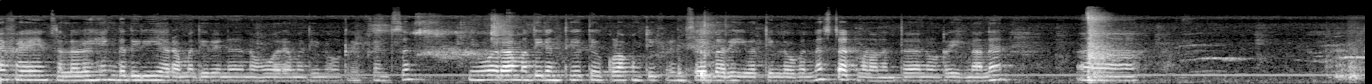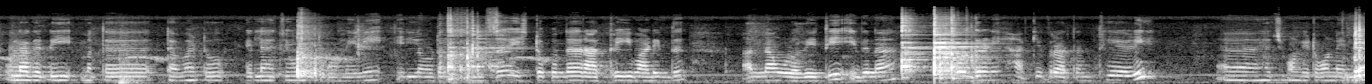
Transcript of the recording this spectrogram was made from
ಹಾಯ್ ಫ್ರೆಂಡ್ಸ್ ಎಲ್ಲರೂ ಹೆಂಗದಿರಿ? ಆರಾಮದಿರೇನ ನಾವು ಆರಾಮದೀವಿ ನೋಡ್ರಿ ಫ್ರೆಂಡ್ಸ್ ನೀವು ಆರಾಮದಿರಿ ಅಂತ ಹೇಳಿ ತಿಳ್ಕೊಳಕಂತೀವಿ ಫ್ರೆಂಡ್ಸ್ ಬರೀ ಇವತ್ತಿನ ಲೋಗನ್ನ ಸ್ಟಾರ್ಟ್ ಮಾಡೋಣಂತ ನೋಡ್ರಿ ಈಗ ನಾನು. ಉಳ್ಳಾಗಡ್ಡಿ ಮತ್ತು ಟೊಮೆಟೊ ಎಲ್ಲ ಹಚ್ಚಿ ಇಟ್ಕೊಂಡೀನಿ. ಇಲ್ಲಿ ನೋಡ್ರಿ ಫ್ರೆಂಡ್ಸ್ ಇಷ್ಟಕ್ಕೊಂದು ರಾತ್ರಿ ಮಾಡಿದ್ದು ಅನ್ನ ಉಳಿದೈತಿ ಇದನ್ನು ಒಗ್ಗರಣೆ ಹಾಕಿದ್ರಾತಂತ ಹೇಳಿ ಹೆಚ್ಕೊಂಡು ಇಟ್ಕೊಂಡೇನಿ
